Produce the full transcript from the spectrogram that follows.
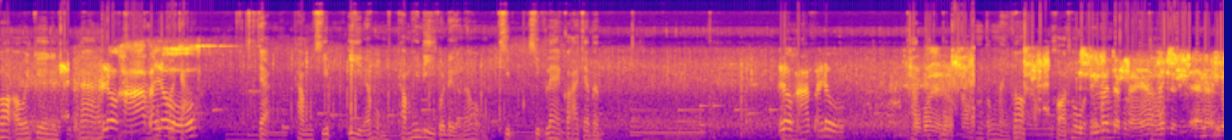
ก็เอาไว้เจอกันคลิปหน้านะฮัลโหลครับฮัลโหลจะทำคลิปอีกนะผมทำให้ดีกว่าเดิมนะผมคลิปคลิปแรกก็อาจจะแบบฮัลโหลครับฮัลโหลขัดบกพร่องตรงไหนก็ขอโทษซื้อนะคมารับจากไหนอะไม่เกินแสนอะโหล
